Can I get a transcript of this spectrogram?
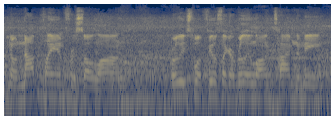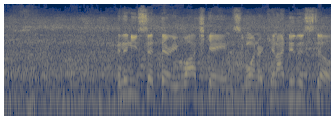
you know, not playing for so long, or at least what feels like a really long time to me. And then you sit there, you watch games, you wonder, can I do this still?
